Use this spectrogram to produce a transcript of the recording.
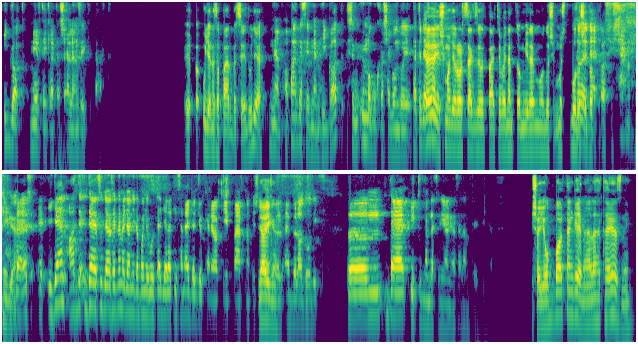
higgadt, mértékletes ellenzéki párt. Ugyanez a párbeszéd, ugye? Nem, a párbeszéd nem higgadt, és önmagukra se gondolja. Tehát, hogy De ő már... is Magyarország zöld pártja, vagy nem tudom, mire módos, most módosított. Zöldet, azt hiszem. Igen. De ez, igen, de, de ez ugye azért nem egy annyira bonyolult egyenlet, hiszen egy a gyökere a két pártnak, és ja, ebből, igen. ebből adódik. Öm, de itt tudnám definiálni az LMP-t, igen. És a jobb bal tengeren el lehet helyezni?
